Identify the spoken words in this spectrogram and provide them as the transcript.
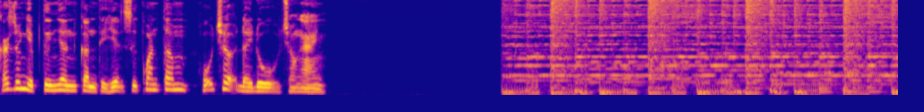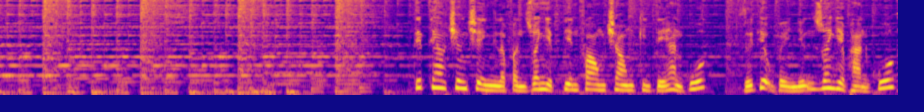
các doanh nghiệp tư nhân cần thể hiện sự quan tâm, hỗ trợ đầy đủ cho ngành. Tiếp theo chương trình là phần doanh nghiệp tiên phong trong kinh tế Hàn Quốc – giới thiệu về những doanh nghiệp Hàn Quốc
